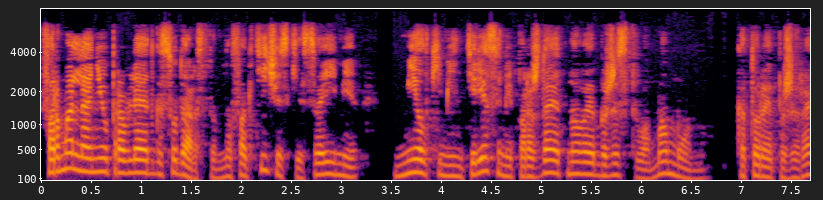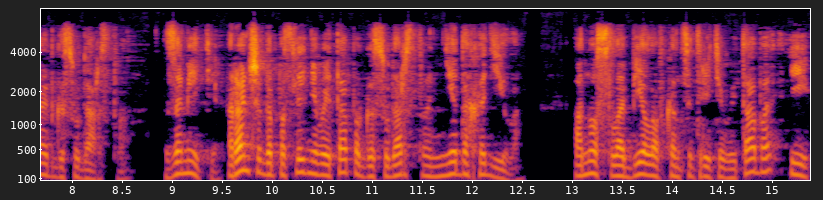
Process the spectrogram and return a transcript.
Формально они управляют государством, но фактически своими мелкими интересами порождают новое божество – Мамону, которая пожирает государство. Заметьте, раньше до последнего этапа государство не доходило. Оно слабело в конце третьего этапа и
